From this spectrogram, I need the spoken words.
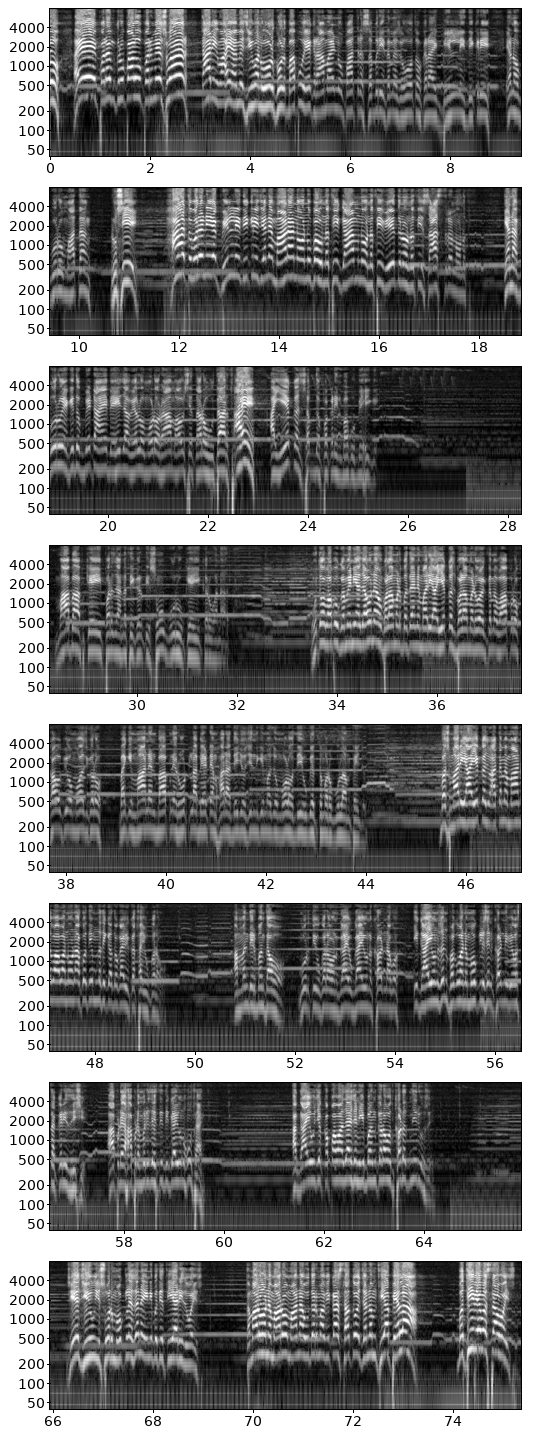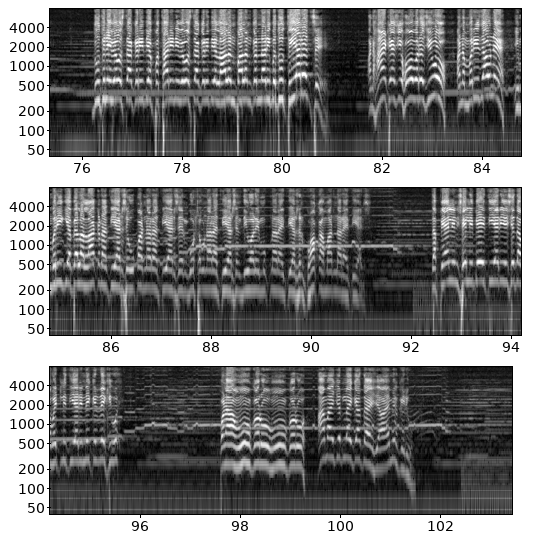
હે પરમ કૃપાળુ પરમેશ્વર તારી વાહે અમે જીવન ઓળઘોળ. બાપુ, એક રામાયણનું પાત્ર સબરી. તમે જોવો તો ખરા, એક ભીલની દીકરી, એનો ગુરુ માતંગ. ઋષિ, હાથ વરેની એક ભીલની દીકરી જેને માણાનો અનુભવ નથી, ગામનો નથી, વેદનો નથી, શાસ્ત્રનો નથી. એના ગુરુએ કીધું બેટા, અહીં બેહી જા, વેલો મોડો, રામ આવશે, તારો ઉદ્ધાર થાય. આ એક જ શબ્દ પકડીને બાપુ બેહી ગઈ. મા બાપ કે પરજા નથી કરતી, શું ગુરુ કે કરવાના હતા? હું તો બાપુ ગમે ત્યાં જાઉં ને, હું ભલામણ બધાને મારી આ એક જ ભલામણ હોય તમે વાપરો, ખાઓ, પીઓ, મોજ કરો. બાકી માં ને બાપને રોટલા બે ટાઈમ હારા દેજો, જિંદગીમાં જો મોળો દી ઉગે તમારો ગુલામ થઈ જાવ બસ મારી આ એક જ, આ તમે માંડવા નો નાખો તેમ નથી કહેતો કે આવી કથાયું કરો આ મંદિર બંધાવો, મૂર્તિઓ કરાવો ને ગાયું ગાયું ને ખડ નાખો. એ ગાયોને છે ને ભગવાને મોકલી છે ને ખડની વ્યવસ્થા કરી દઈશે આપણે આપણે મરી જાય તેથી ગાયું શું થાય? આ ગાયું જે કપાવા જાય છે ને એ બંધ કરાવો ખડ જ નીર્યું છે. જે જીવ ઈશ્વર મોકલે છે ને, એની બધી તૈયારી જ હોય છે. તમારો અને મારો માના ઉદરમાં વિકાસ થતો હોય, જન્મ થયા પહેલા બધી વ્યવસ્થા હોય છે. દૂધની વ્યવસ્થા કરી દે, પથારીની વ્યવસ્થા કરી દે, લાલન પાલન કરનારી બધું તૈયાર જ છે. અને હાઠ એસી હો વર્ષ જીવો અને મરી જાવ ને એ મરી ગયા પહેલા લાકડા તૈયાર છે, ઉપાડનારા તૈયાર છે ગોઠવનારા તૈયાર છે દિવાળી મૂકનારા તૈયાર છે ઘોંકા મારનારા તૈયાર છે. તો પહેલી ને છેલ્લી બે તૈયારી છે, તો વટલી તૈયારી નહીં કરી રાખી હોય. પણ આ હું કરું હું કરું આમાં જેટલાય કહેતા છે, આ એમે કર્યું.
